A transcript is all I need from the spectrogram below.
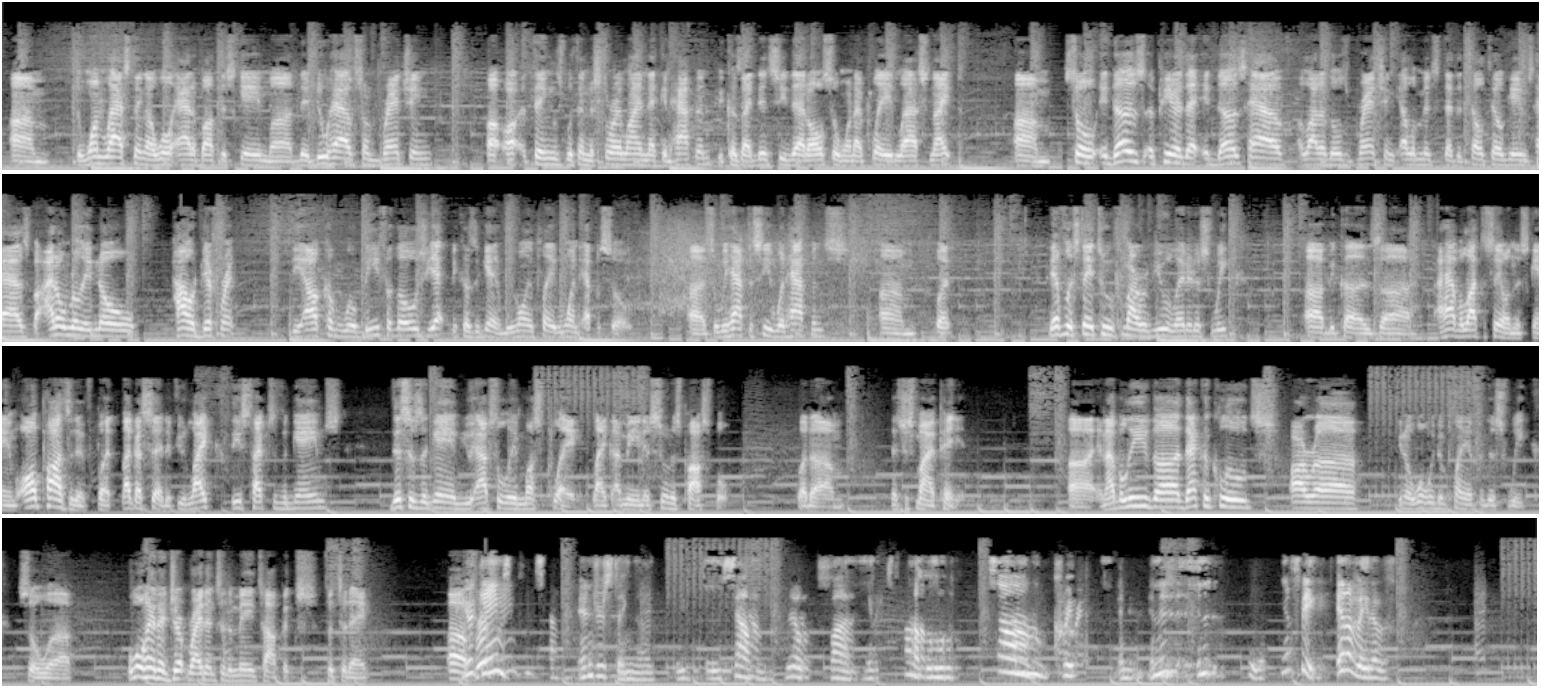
Um, the one last thing I will add about this game, uh, they do have some branching uh, uh things within the storyline that can happen because I did see that also when I played last night. Um, so it does appear that it does have a lot of those branching elements that the Telltale games has, but I don't really know how different the outcome will be for those yet because again we've only played one episode. Uh, so we have to see what happens. Um, but definitely stay tuned for my review later this week uh, because uh, i have a lot to say on this game all positive. But like i said if you like these types of the games this is a game you absolutely must play. Like i mean as soon as possible. But um, that's just my opinion. Uh, and i believe uh, that concludes our uh, you know what we've been playing for this week. So we'll go ahead and jump right into the main topics for today. Uh, Your first, games sound interesting, though. They, they sound real fun. They sound a little sound creative and, and, and, and speak innovative.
